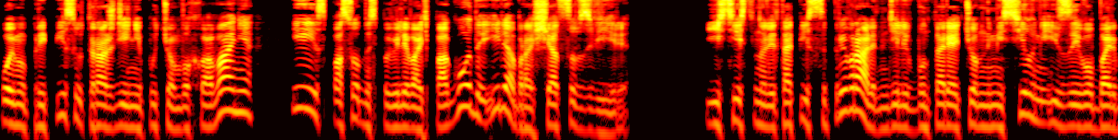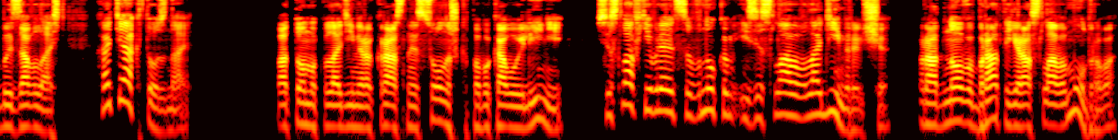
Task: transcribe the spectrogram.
коему приписывают рождение путем волхвования и способность повелевать погодой или обращаться в зверя. Естественно, летописцы приврали, наделив бунтаря темными силами из-за его борьбы за власть, хотя кто знает. Потомок Владимира Красное Солнышко по боковой линии, Всеслав является внуком Изяслава Владимировича, родного брата Ярослава Мудрого.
